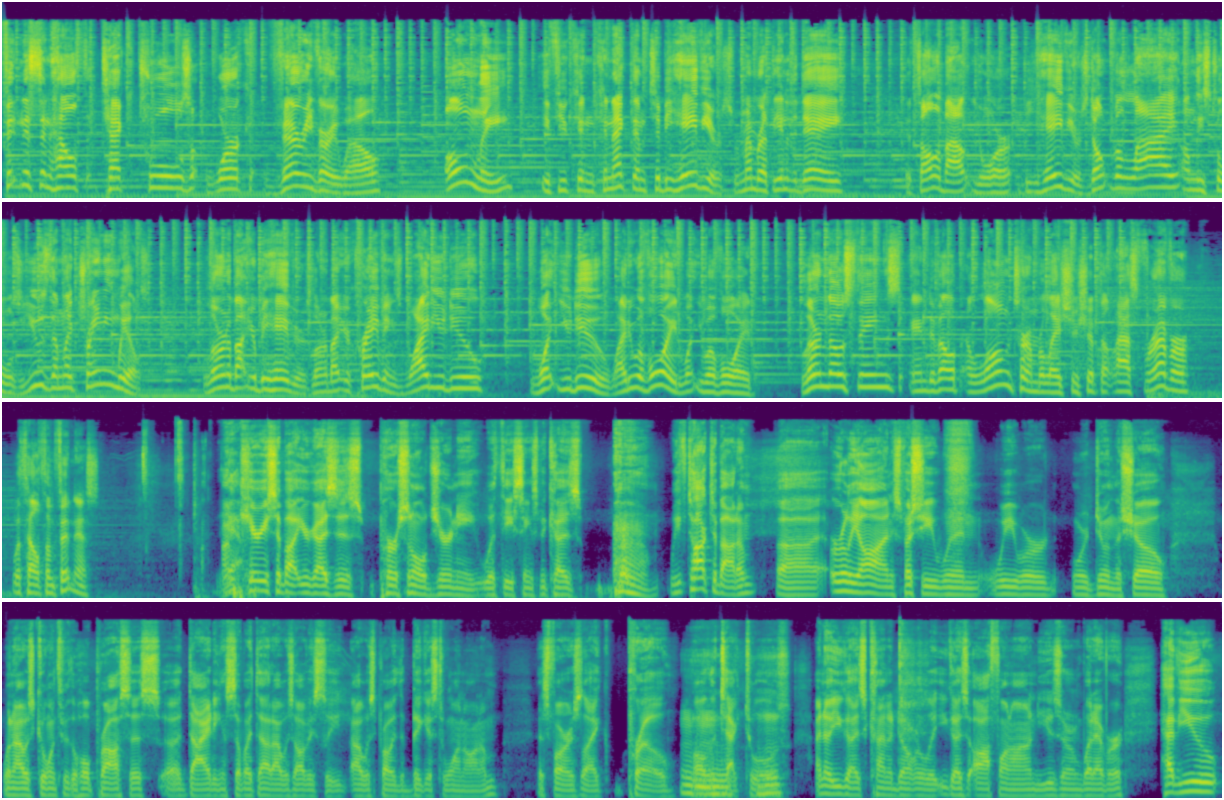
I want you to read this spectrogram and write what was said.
Fitness and health tech tools work very, very well only if you can connect them to behaviors. Remember, at the end of the day, it's all about your behaviors. Don't rely on these tools, use them like training wheels. Learn about your behaviors, learn about your cravings. Why do you do what you do? Why do you avoid what you avoid? Learn those things and develop a long term relationship that lasts forever with health and fitness. I'm curious about your guys' personal journey with these things because we've talked about them uh, early on, especially when we were were doing the show. When I was going through the whole process, uh, dieting and stuff like that, I was obviously I was probably the biggest one on them as far as like pro all the Mhm. tech tools. I know you guys kind of don't really you guys off on on user and whatever. Have you?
